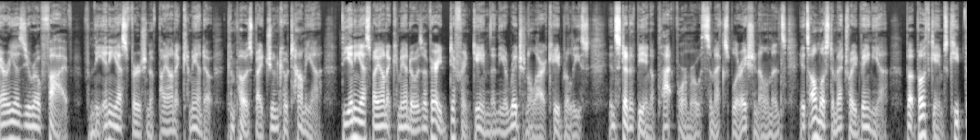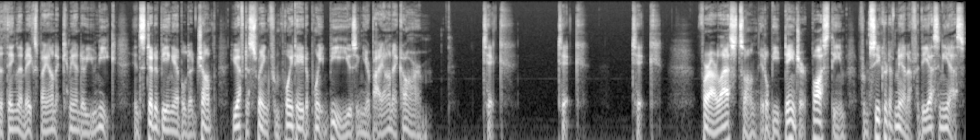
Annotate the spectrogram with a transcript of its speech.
Area 05 from the NES version of Bionic Commando, composed by Junko Tamiya. The NES Bionic Commando is a very different game than the original arcade release. Instead of being a platformer with some exploration elements, it's almost a Metroidvania, but both games keep the thing that makes Bionic Commando unique. Instead of being able to jump, you have to swing from point A to point B using your bionic arm. Tick, tick, tick. For our last song, it'll be Danger, Boss Theme, from Secret of Mana for the SNES,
